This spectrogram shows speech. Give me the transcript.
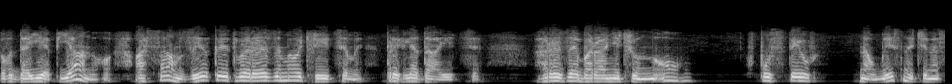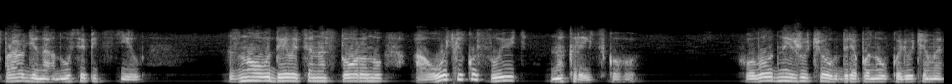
Вдає п'яного, а сам зиркає тверезими очицями, приглядається, гризе баранячу ногу, впустив, навмисне чи насправді нагнувся під стіл. Знову дивиться на сторону, а очі косують на Крицького. Холодний жучок дряпанув колючими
